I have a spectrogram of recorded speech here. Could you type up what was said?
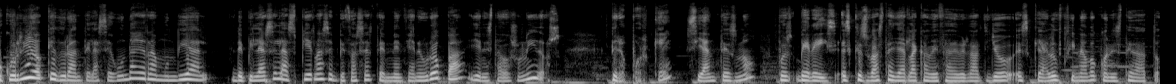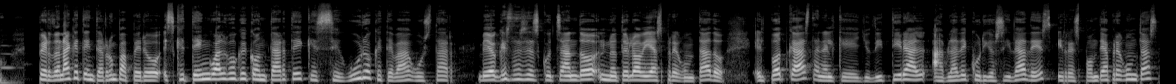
Ocurrió que durante la Segunda Guerra Mundial, depilarse las piernas empezó a ser tendencia en Europa y en Estados Unidos. ¿Pero por qué? Si antes no. Pues veréis, es que os va a estallar la cabeza de verdad. Yo es que he alucinado con este dato. Perdona que te interrumpa, pero es que tengo algo que contarte que seguro que te va a gustar. Veo que estás escuchando, no te lo habías preguntado, el podcast en el que Judith Tiral habla de curiosidades y responde a preguntas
